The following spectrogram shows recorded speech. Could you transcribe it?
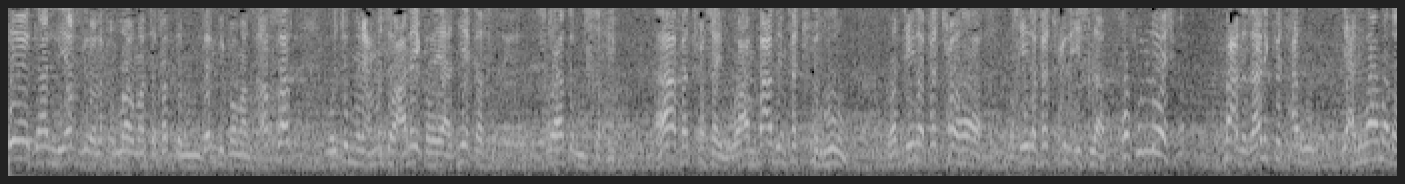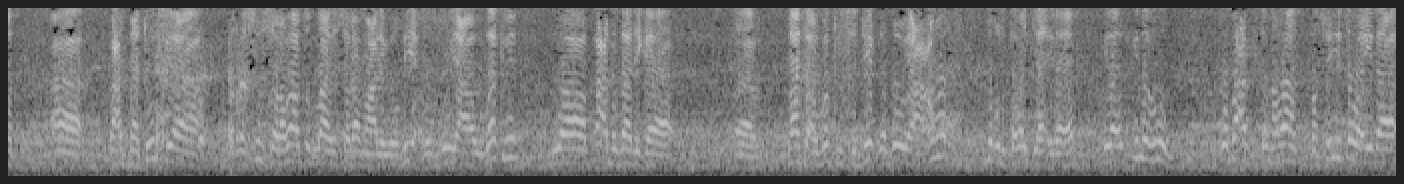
ليه؟ قال ليغفر لك الله ما تقدم من ذنبك وما تأخر ويتم نعمته عليك ويهديك صراط المستقيم ها فتح خيبر وعن بعض فتح الروم وقيل فتحها وقيل فتح الإسلام. وكله يشمل بعد ذلك فتح الروم. يعني ما مضت. آه بعد ما توفي الرسول صلوات الله وسلامه عليه وبويع أبو بكر وبعد ذلك آه مات أبو بكر الصديق وبويع عمر دغري توجه إلى إلى إلى الروم. وبعد سنوات بسيطة وإذا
